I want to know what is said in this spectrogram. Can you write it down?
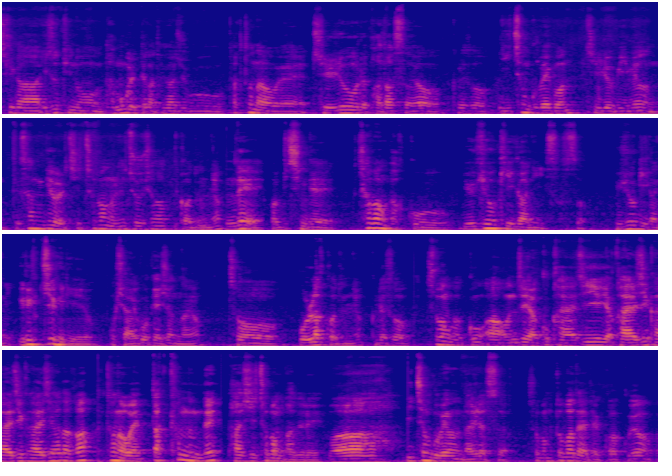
제가 이소티논 다 먹을 때가 돼가지고 닥터나우에 진료를 받았어요. 그래서 2,900원 진료비면 3개월치 처방을 해주셨거든요. 근데 어, 미친 게 처방 받고 유효 기간이 있었어. 유효 기간이 일주일이에요. 혹시 알고 계셨나요? 저 몰랐거든요. 그래서 처방 받고 아 언제 약국 가야지, 야, 가야지, 가야지, 가야지 하다가 닥터나우에 딱 켰는데 다시 처방 받으래. 와 2,900원 날렸어요. 처방 또 받아야 될 것 같고요.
